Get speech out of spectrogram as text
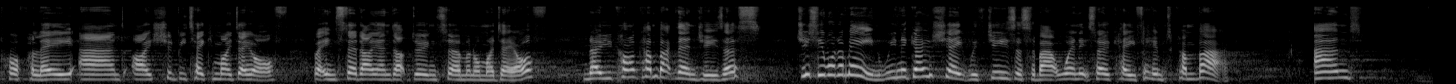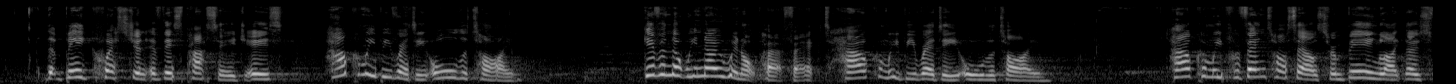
properly and I should be taking my day off, but instead I end up doing sermon on my day off. No, you can't come back then, Jesus. Do you see what I mean? We negotiate with Jesus about when it's okay for him to come back. And the big question of this passage is how can we be ready all the time? Given that we know we're not perfect, how can we be ready all the time? How can we prevent ourselves from being like those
